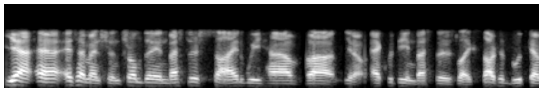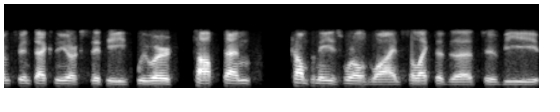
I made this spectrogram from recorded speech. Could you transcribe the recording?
Yeah, uh, as I mentioned, from the investors side, we have uh, you know equity investors like Startup Bootcamp, FinTech, New York City. We were top ten companies worldwide selected uh, to be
